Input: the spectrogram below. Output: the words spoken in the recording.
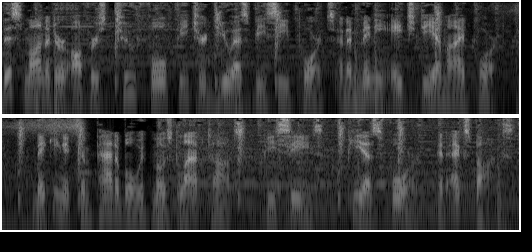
This monitor offers two full-featured USB-C ports and a mini HDMI port, making it compatible with most laptops, PCs, PS4, and Xbox.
